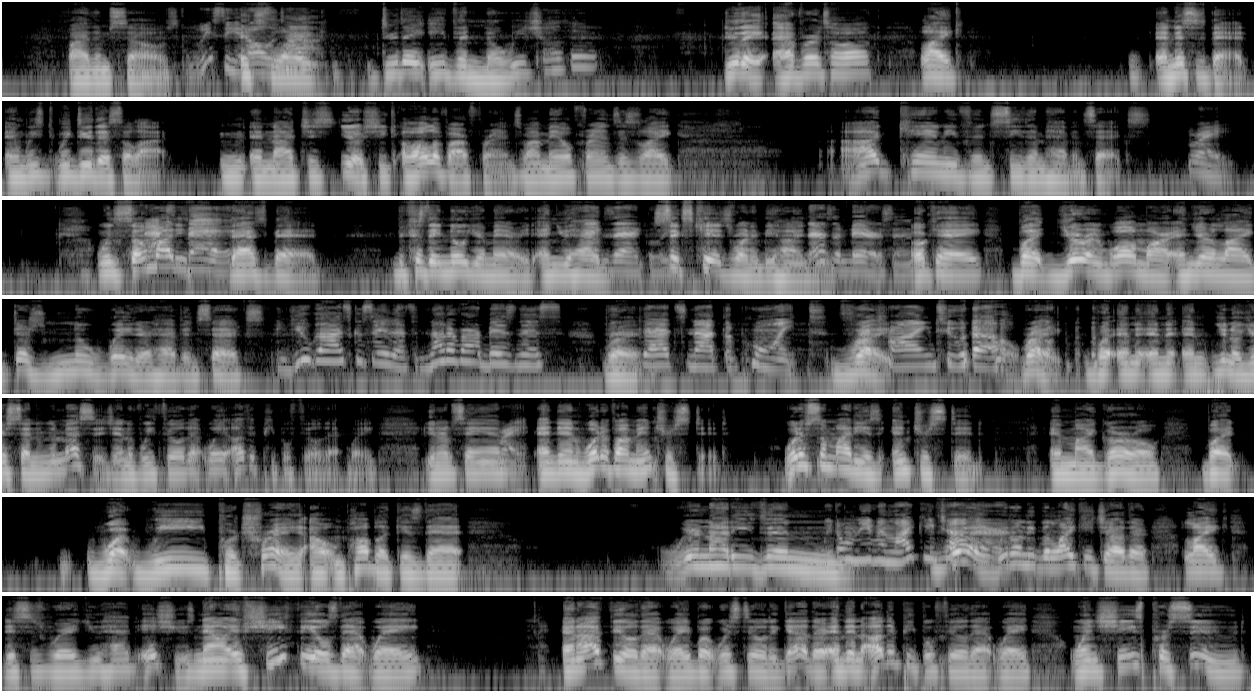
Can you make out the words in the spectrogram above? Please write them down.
by themselves. We see it it's all the like time. do they even know each other? Do they ever talk? Like and this is bad and we we do this a lot and not just you know she all of our friends my male friends is like i can't even see them having sex Right. when somebody bad. that's bad because they know you're married and you have Exactly. six kids running behind That's you That's embarrassing. okay but you're in walmart and you're like there's no way they're having sex You guys can say that's none of our business, but Right. that's not the point. Right. We're trying to help. right but and and and you know you're sending a message and if we feel that way other people feel that way you know what i'm saying Right. and then what if i'm interested what if somebody is interested in my girl but what we portray out in public is that we're not even We don't even like each right other. we don't even like each other like this is where you have issues now if she feels that way and I feel that way, but we're still together. And then other people feel that way. When she's pursued,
